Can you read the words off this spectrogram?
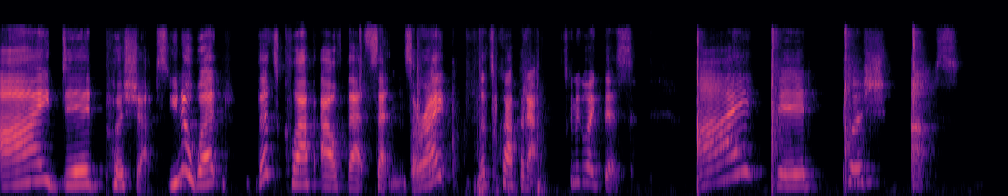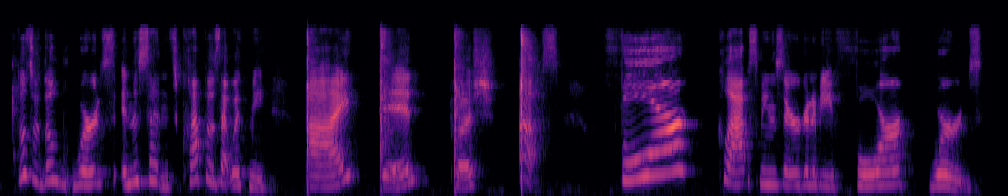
I did push-ups. You know what? Let's clap out that sentence, all right? Let's clap it out. It's gonna go like this. I did push ups. Those are the words in the sentence. Clap those out with me. I did push ups. Four claps means there are gonna be four words.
